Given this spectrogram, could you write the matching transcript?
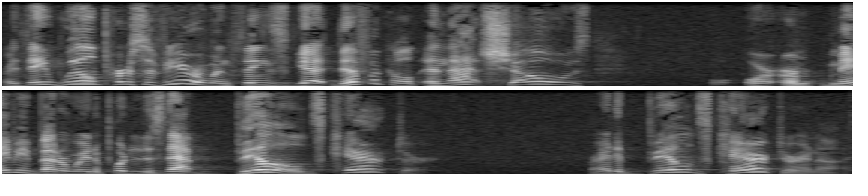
Right? They will persevere when things get difficult, and that shows, or, or maybe a better way to put it is that builds character. Right? It builds character in us.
